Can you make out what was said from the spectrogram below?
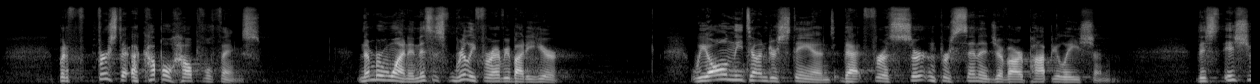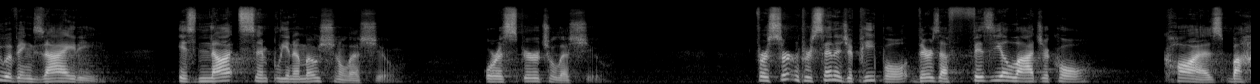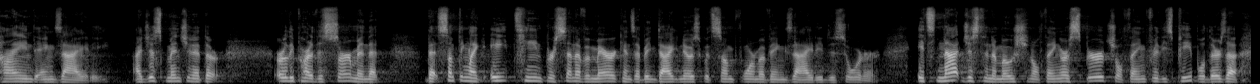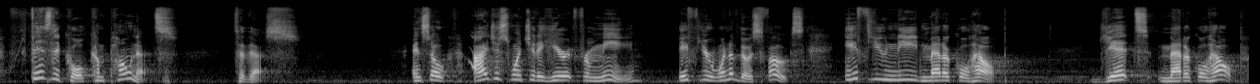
But first, a couple helpful things. Number one, and this is really for everybody here we all need to understand that for a certain percentage of our population, this issue of anxiety is not simply an emotional issue or a spiritual issue. for a certain percentage of people, there's a physiological cause behind anxiety. I just mentioned at the early part of the sermon that, that something like 18% of Americans have been diagnosed with some form of anxiety disorder. It's not just an emotional thing or a spiritual thing for these people, there's a physical component to this. And so I just want you to hear it from me if you're one of those folks. If you need medical help, get medical help.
